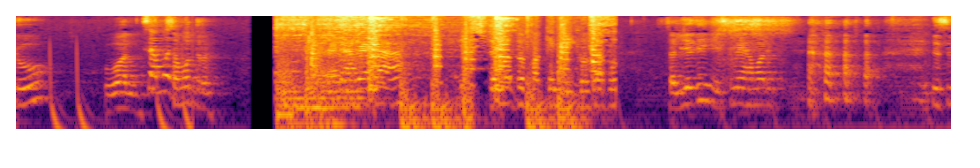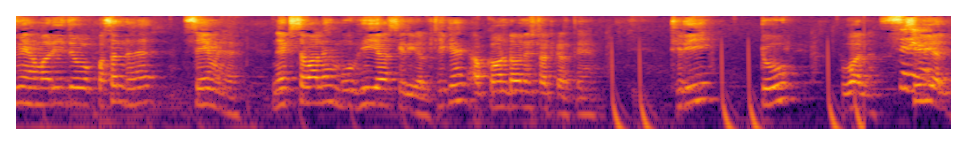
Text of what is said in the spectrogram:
टू वन समुद्र। चलिए जी इसमें हमारी इसमें हमारी जो पसंद है सेम है। नेक्स्ट सवाल है मूवी या सीरियल ठीक है? अब काउंट डाउन स्टार्ट करते हैं। Three two one cereal.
